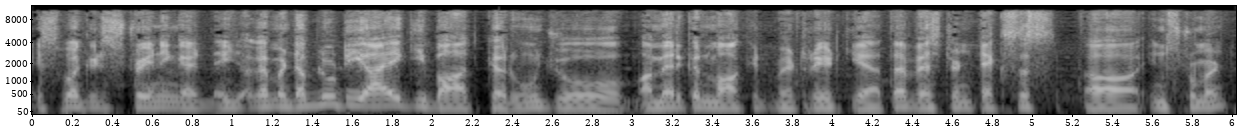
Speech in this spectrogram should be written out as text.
इस वक्त इट्स ट्रेनिंग एट अगर मैं डब्ल्यूटीआई की बात करूँ, जो अमेरिकन मार्केट में ट्रेड किया था Western Texas instrument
